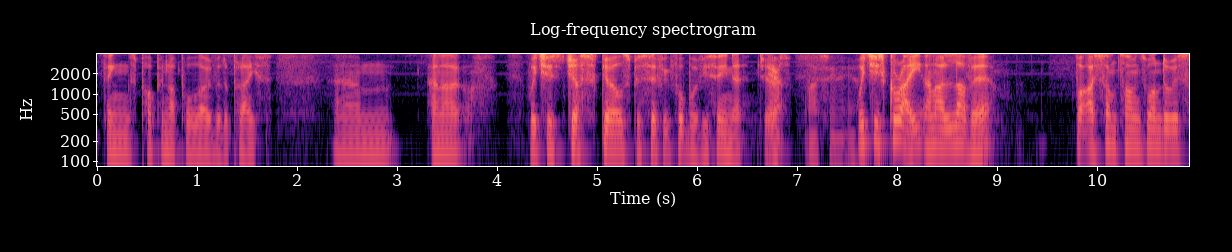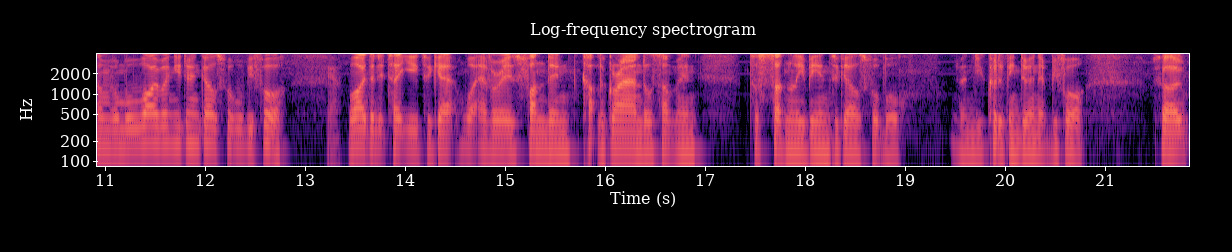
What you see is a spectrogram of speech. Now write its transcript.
things popping up all over the place, um, and I, which is just girls specific football. Have you seen it, Jeff? Yeah, I've seen it. Yeah. Which is great, and I love it. But I sometimes wonder with some of them, well, why weren't you doing girls football before? Yeah. Why did it take you to get whatever is funding, couple of grand or something, to suddenly be into girls football? And you could have been doing it before. So,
